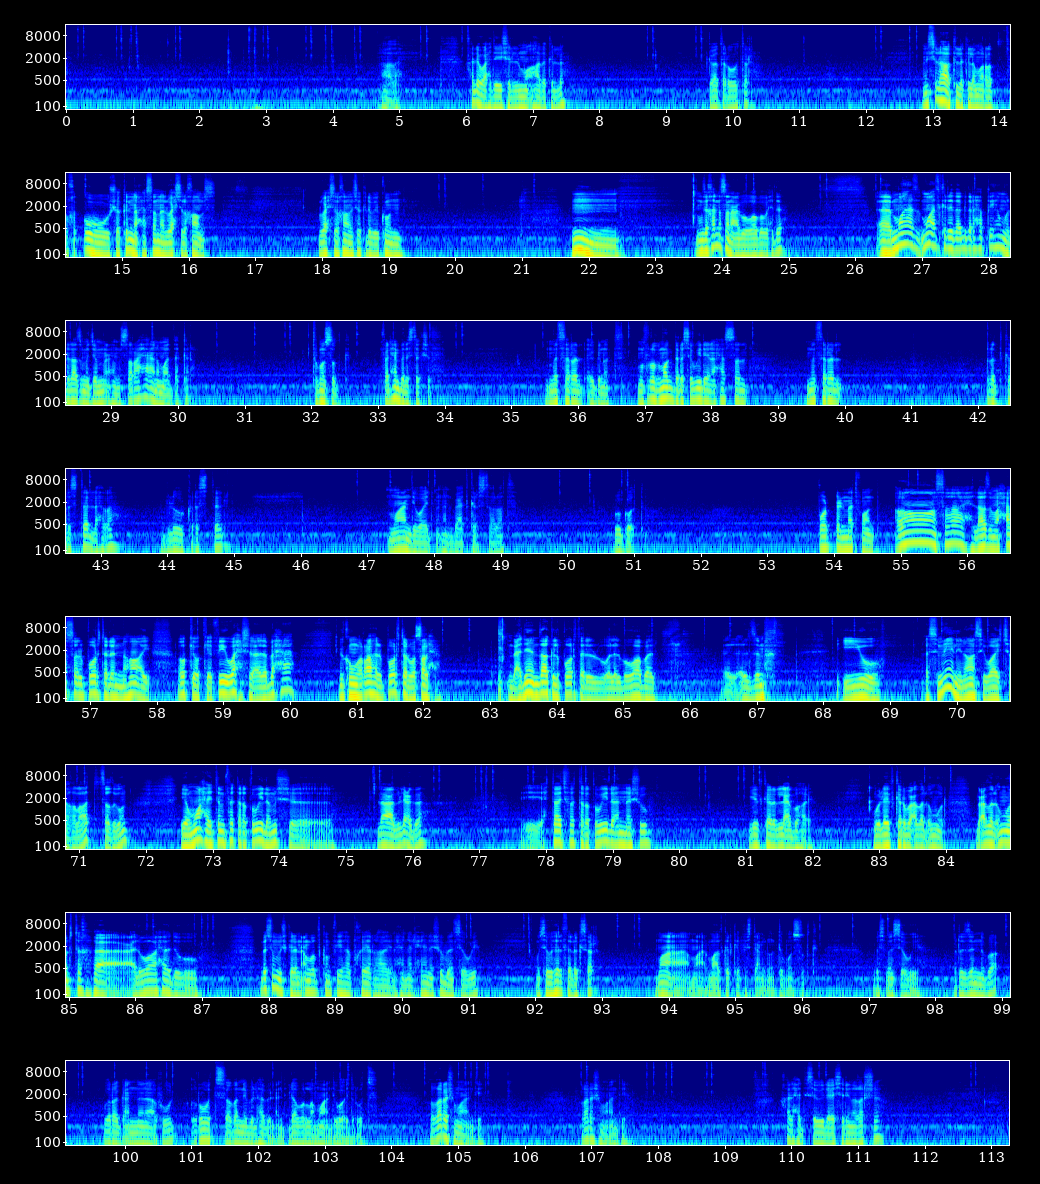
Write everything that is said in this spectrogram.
هذا. خلي واحد يشيل الماء هذا كله. gather water. نشيلها كلها كل مرة. أوه شكلنا حصلنا الوحش الخامس. الوحش الخامس شكله بيكون. اممم زين خلنا نصنع بوابة وحدة أه ما ما أذكر إذا أقدر أحطيهم ولا لازم أجمعهم. الصراحة أنا ما أتذكر. تبون صدق. فالحين بنستكشف. مثل الإجنوت. المفروض ما أقدر أسوي لين أحصل مثل ريد كريستال لحظة. blue crystal. ما عندي وايد منهن بعد كريستالات. و gold portal not found. آه صح. لازم أحصل ال portal النهائي. okay okay. في وحش أذبحها يكون وراه ال portal وصلحه بعدين ذاك ال portal ولا البوابة الزمن يو. أسميني ناسي وايد شغلات تصدقون؟ يوم واحد يتم فترة طويلة مش لاعب لعبة يحتاج فترة طويلة إنه شو؟ يذكر اللعبة هاي ولا يذكر بعض الأمور. بعض الأمور تخفى على الواحد و بس مو مشكلة نعوضكم فيها بخير هاي. نحن الحين شو بنسوي؟ نسوي هيلث الكسر ما ما ما أذكر كيف يستعملون تبون صدق. بس بنسويه رزن نباء ورق عندنا full roots أظني بالهبل عندي. لا والله ما عندي وايد roots غرش ما عندي. غرش ما عندي. خل حد يسوي لي عشرين غرشة.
